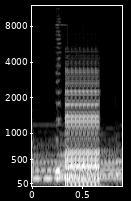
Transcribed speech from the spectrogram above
Go! You.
